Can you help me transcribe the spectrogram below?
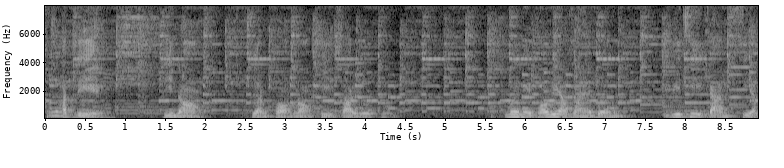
สวัสดี พี่น้องเพื่อนพ้องน้องพี่เศร้าวยูทูบเมื่อนี้พ่อเวียงสายเบิงวิธีการเสียบ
